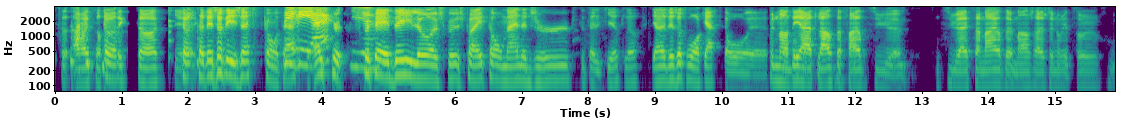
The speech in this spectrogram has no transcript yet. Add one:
Ça- Elle va être sur T'as- TikTok. T'as, déjà des gens qui te contactent. Des Hey, je peux, puis, je peux euh, t'aider, là. Je peux, je peux être ton manager, puis tout le kit, là. Il y en a déjà 3-4 qui t'ont. euh, Tu peux demander à Atlas de faire du, euh, du ASMR de mangeage de nourriture. ou-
